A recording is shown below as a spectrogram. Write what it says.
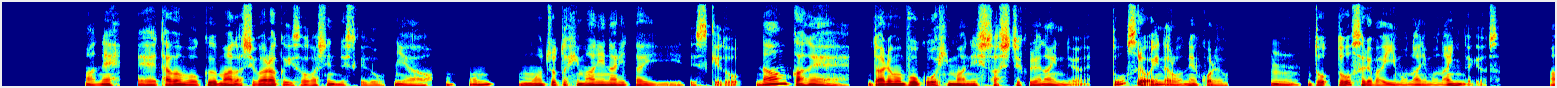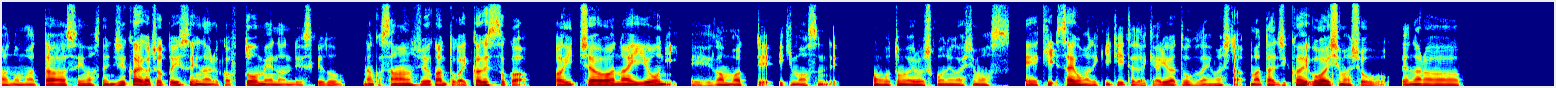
まあね、えー、多分僕まだしばらく忙しいんですけど、いや、本もうちょっと暇になりたいですけど、なんかね、誰も僕を暇にさせてくれないんだよね。どうすればいいんだろうね、これを。うん。ど、どうすればいいも何もないんだけどさ。あの、またすいません。次回がちょっといつになるか不透明なんですけど、なんか3週間とか1ヶ月とか空いちゃわないように、えー頑張っていきますんで、今後ともよろしくお願いします、えーき最後まで聞いていただきありがとうございました。また次回お会いしましょう。さよなら。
